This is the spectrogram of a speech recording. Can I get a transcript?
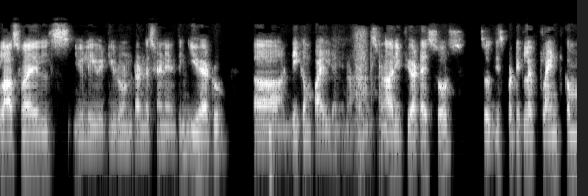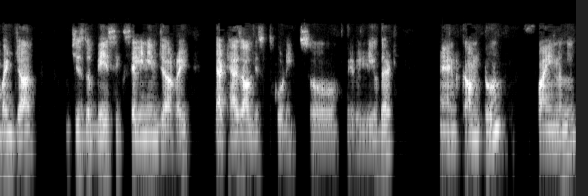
class files you leave it. You don't understand anything. You have to uh, decompile them order to understand. Or if you attach source so this particular client combined jar which is the basic selenium jar right? That has all this coding. So we will leave that and come to final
